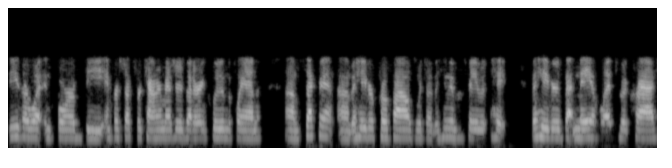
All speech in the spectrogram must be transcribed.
These are what inform the infrastructure countermeasures that are included in the plan. Um, second, uh, behavior profiles, which are the human behaviors that may have led to a crash.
